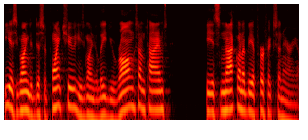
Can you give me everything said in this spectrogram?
he is going to disappoint you. He's going to lead you wrong sometimes. It's not going to be a perfect scenario.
